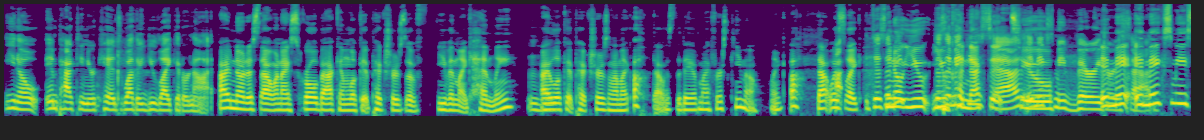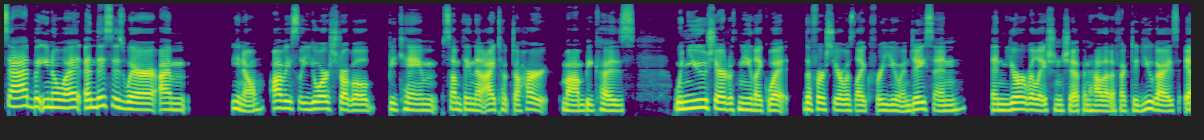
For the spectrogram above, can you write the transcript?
you know, impacting your kids whether you like it or not. I've noticed that when I scroll back and look at pictures of even like Henley, mm-hmm. I look at pictures and I'm like, oh, that was the day of my first chemo. Like, oh, that was like, I, does you know, make, you you connect you it to. It makes me very, very it, ma- it makes me sad, but you know what? And this is where I'm, you know, obviously your struggle became something that I took to heart, mom, because when you shared with me like what the first year was like for you and Jason and your relationship and how that affected you guys, it,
